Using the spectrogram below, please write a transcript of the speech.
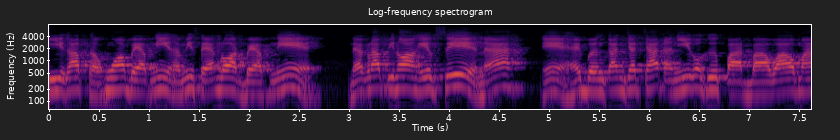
ดีครับถ้าหัวแบบนี้ถ้ามีแสงรอดแบบนี้นะครับพี่น้องเอฟซีนะนี่ให้เบิ่งกันชัดๆ อันนี้ก็คือปาดบาวาล์วมา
